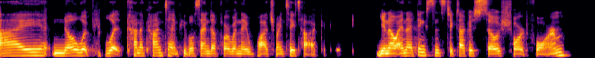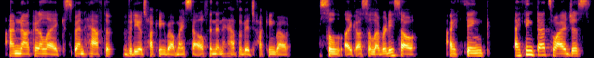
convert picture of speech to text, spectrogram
I know what people, what kind of content people signed up for when they watch my TikTok, you know, and I think since TikTok is so short form, I'm not to like spend half the video talking about myself and then half of it talking about so like a celebrity. So I think, I think that's why I just,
